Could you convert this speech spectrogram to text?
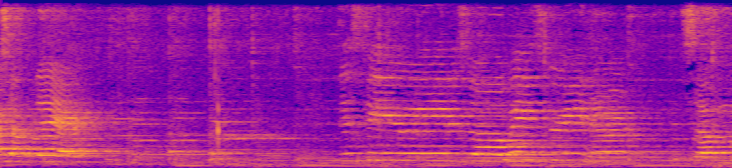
branch up there. The seaweed is always greener. It's Some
